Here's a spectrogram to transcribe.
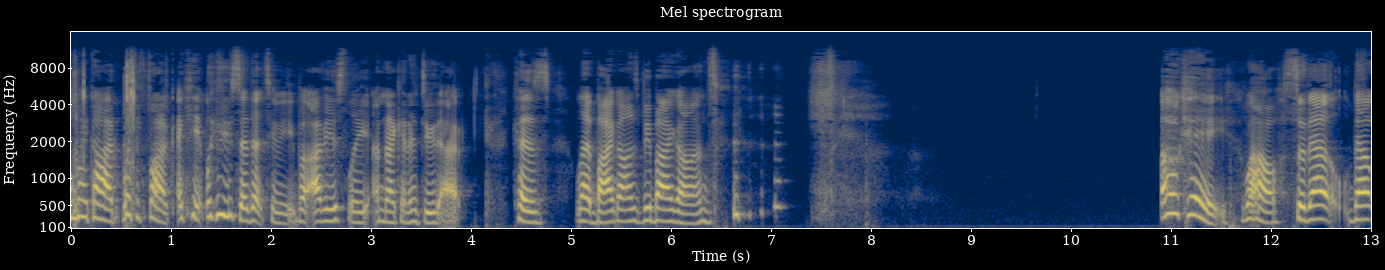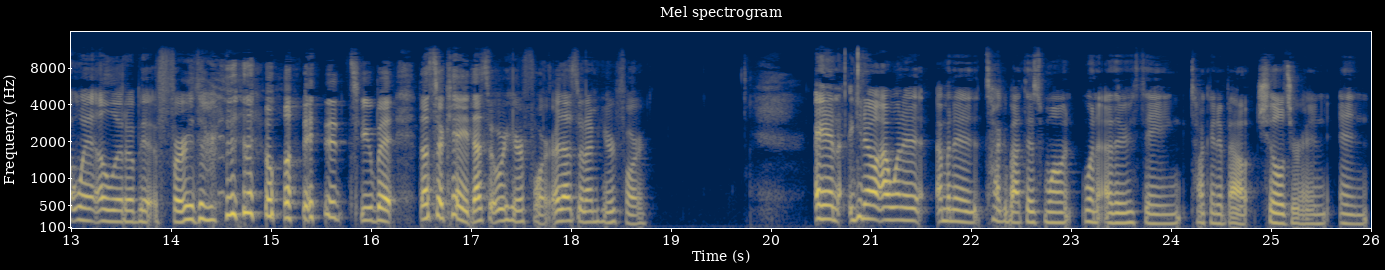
oh my God, what the fuck? I can't believe you said that to me. But obviously, I'm not going to do that because let bygones be bygones. okay, wow. So that that went a little bit further than I wanted it to, but that's okay. That's what we're here for, or that's what I'm here for. And you know, I want to I'm going to talk about this one one other thing talking about children and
